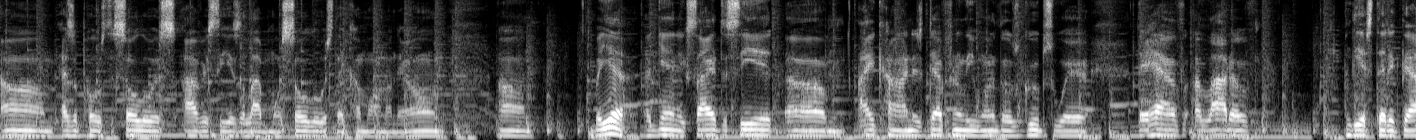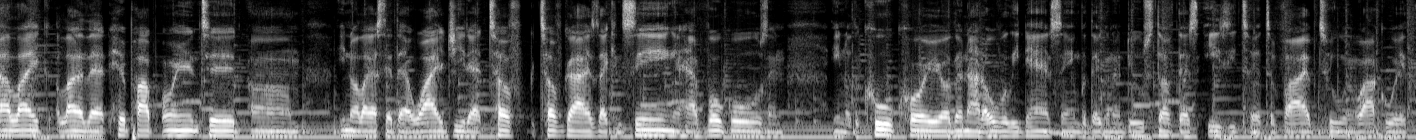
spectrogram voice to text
Um, as opposed to soloists, obviously, there's a lot more soloists that come on on their own. Um, but yeah, again, excited to see it. Um, iKON is definitely one of those groups where they have a lot of the aesthetic that I like, a lot of that hip hop oriented. Um, you know, like I said, that YG, that tough, tough guys that can sing and have vocals and you know the cool choreo. They're not overly dancing, but they're gonna do stuff that's easy to to vibe to and rock with.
